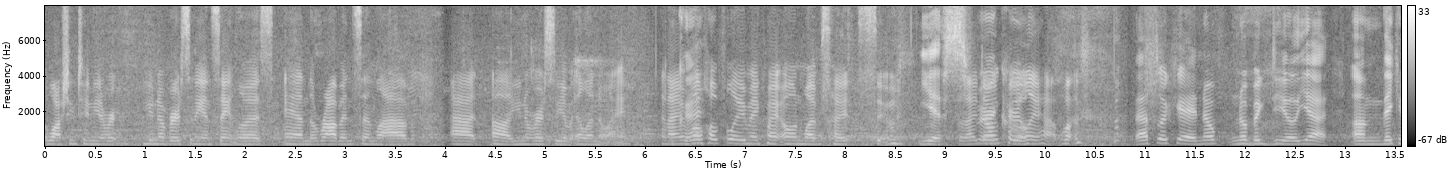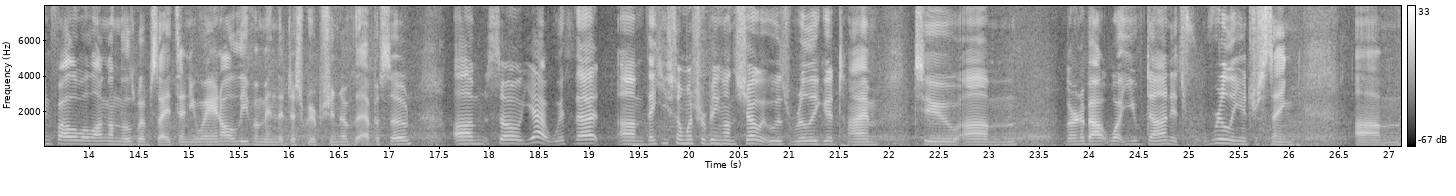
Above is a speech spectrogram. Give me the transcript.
Washington Univer- University in St. Louis and the Robinson Lab at uh, University of Illinois. And I will hopefully make my own website soon. Yes, But I don't cool. currently have one. That's okay. No, no big deal. Yeah, um, they can follow along on those websites anyway, and I'll leave them in the description of the episode. Um, so yeah, with that, um, thank you so much for being on the show. It was really good time to um, learn about what you've done. It's really interesting. Um,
